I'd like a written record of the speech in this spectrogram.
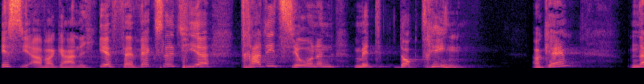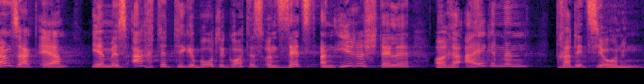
Ist sie aber gar nicht. Ihr verwechselt hier Traditionen mit Doktrinen. Okay? Und dann sagt er, ihr missachtet die Gebote Gottes und setzt an ihre Stelle eure eigenen Traditionen.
